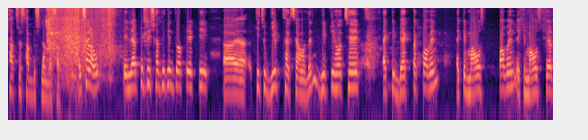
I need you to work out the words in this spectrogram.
সাতশো ছাব্বিশ নাম্বার শপ। এছাড়াও এই ল্যাপটপটির সাথে কিন্তু আপনি একটি কিছু গিফট থাকছে আমাদের। গিফটটি হচ্ছে একটি ব্যাকপ্যাক পাবেন, একটি মাউস পাবেন, একটি মাউস প্যাড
